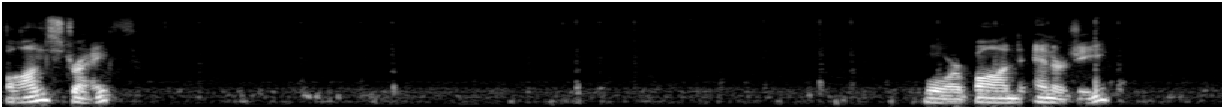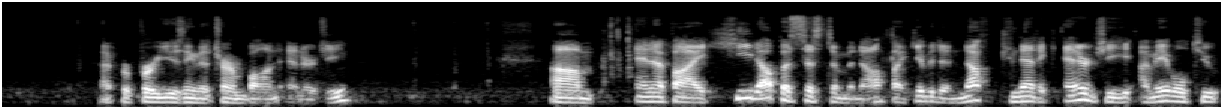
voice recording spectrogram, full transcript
bond strength or bond energy. I prefer using the term bond energy. Um, and if I heat up a system enough, I give it enough kinetic energy, I'm able to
